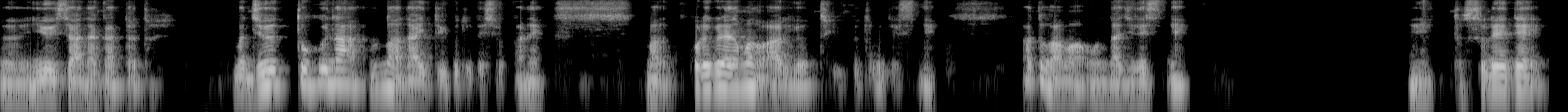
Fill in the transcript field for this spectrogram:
うん、有意差はなかったと。まあ、重篤なものはないということでしょうかね。まあ、これぐらいのものはあるよということですね。あとはまあ同じですね。えっと、それで、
